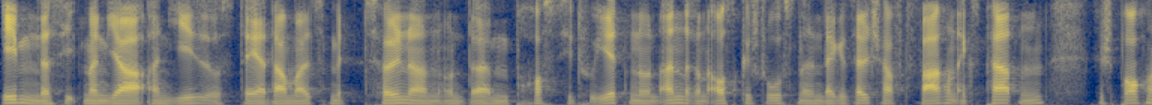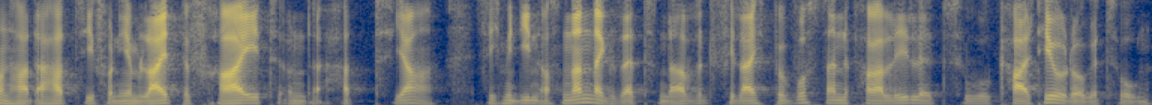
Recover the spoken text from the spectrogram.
Eben, das sieht man ja an Jesus, der ja damals mit Zöllnern und ähm, Prostituierten und anderen Ausgestoßenen in der Gesellschaft, wahren Experten, gesprochen hat. Er hat sie von ihrem Leid befreit und er hat, ja, sich mit ihnen auseinandergesetzt. Und da wird vielleicht bewusst eine Parallele zu Karl Theodor gezogen.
